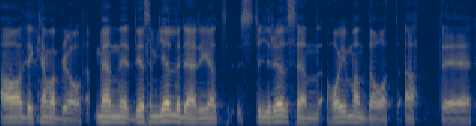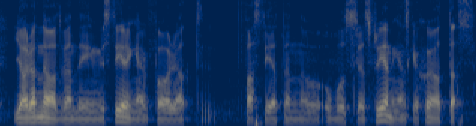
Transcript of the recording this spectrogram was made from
Ja, det kan vara bra. Men eh, det som gäller där är att styrelsen har ju mandat att eh, göra nödvändiga investeringar för att fastigheten och, och bostadsrättsföreningen ska skötas.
